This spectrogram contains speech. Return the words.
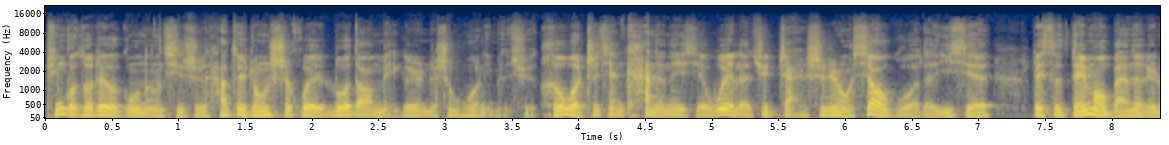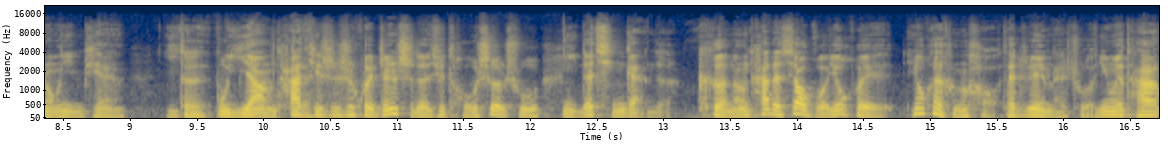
苹果做这个功能，其实它最终是会落到每个人的生活里面去。和我之前看的那些为了去展示这种效果的一些类似 demo 般的这种影片。对不一样，它其实是会真实的去投射出你的情感的，可能它的效果又会又会很好，在这点来说，因为它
